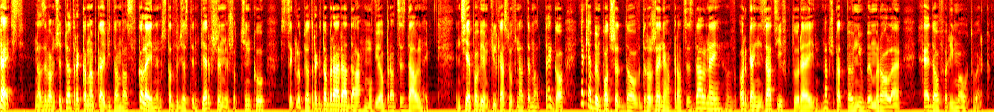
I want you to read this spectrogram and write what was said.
Cześć, nazywam się Piotrek Konopka i witam Was w kolejnym 121 już odcinku z cyklu Piotrek Dobra Rada mówi o pracy zdalnej. Dzisiaj powiem kilka słów na temat tego, jak ja bym podszedł do wdrożenia pracy zdalnej w organizacji, w której na przykład pełniłbym rolę Head of Remote Work.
